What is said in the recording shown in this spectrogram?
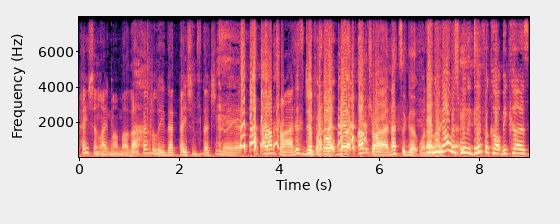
patient like my mother. I couldn't believe that patience that she had, and I'm trying. It's difficult, but I'm trying. That's a good one. I And you like know that. it's really difficult because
